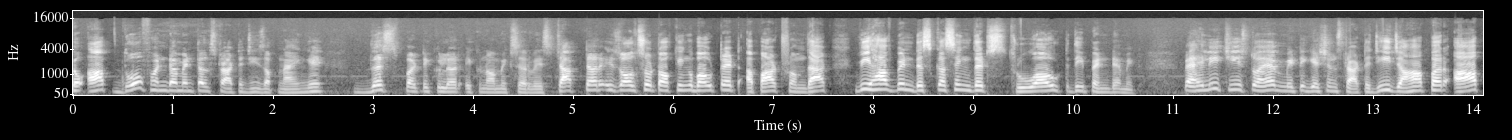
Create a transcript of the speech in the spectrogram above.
तो आप दो फंडामेंटल स्ट्रैटेजीज अपनाएँगे। This particular economic surveys chapter is also talking about it. Apart from that, we have been discussing this throughout the pandemic. पहली चीज़ तो है मिटिगेशन स्ट्रैटेजी जहाँ पर आप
